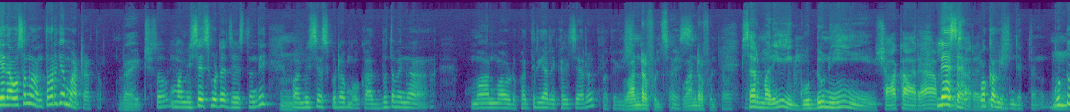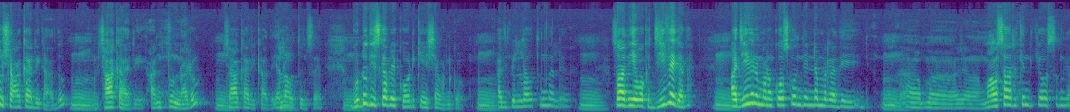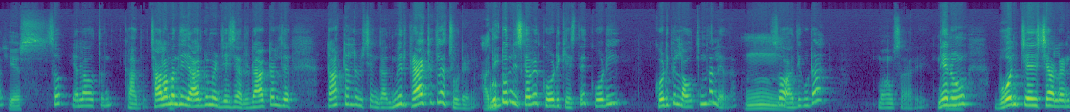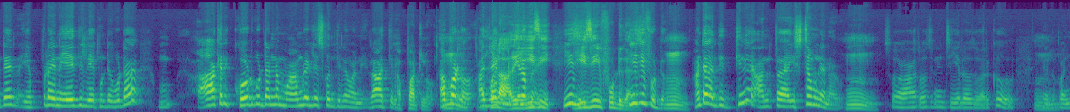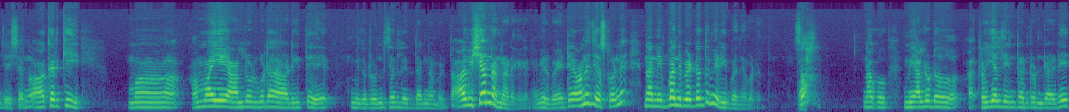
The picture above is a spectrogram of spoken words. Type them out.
ఏది అవసరం అంతవరకే మాట్లాడతాం. రైట్ సో మా మిస్సెస్ కూడా చేస్తుంది. మా మిస్సెస్ కూడా ఒక అద్భుతమైన మానమావుడు పత్రికలు కలిశారు. వండర్ఫుల్ సార్ వండర్ఫుల్ సార్ మరి గుడ్డుని శాకాహార లేదు సార్ ఒక విషయం చెప్తాను. గుడ్డు శాకాహారి కాదు. శాకాహారి అంటున్నారు. శాకాహారి కాదు. ఎలా అవుతుంది సార్? గుడ్డు తీసుకుపోయి కోడికి వేసామనుకో అది పిల్ల అవుతుందా లేదా? సో అది ఒక జీవే కదా. ఆ జీవిని మనం కోసుకొని తింటాం మరి అది మాంసాహారం కిందకి వస్తుంది కదా. సో ఎలా అవుతుంది? కాదు. చాలా మంది ఆర్గ్యుమెంట్ చేశారు. డాక్టర్లు డాక్టర్ల విషయం కాదు. మీరు ప్రాక్టికల్గా చూడండి. గుడ్డుని తీసుకుపోయి కోడికి వేస్తే కోడి కోడి పిల్ల అవుతుందా లేదా? సో అది కూడా మాంసాహారి. నేను భోజనం చేసేయాలంటే ఎప్పుడైనా ఏది లేకుంటే కూడా ఆఖరి కోడిగుడ్డ అన్న ఆమ్లెట్ వేసుకొని తినేవాడిని రాత్రి. అప్పట్లో. అప్పట్లో. అది ఈజీ ఫుడ్ ఈజీ ఫుడ్ అంటే అది తినే అంత ఇష్టం ఉండే నాకు. సో ఆ రోజు నుంచి ఈ రోజు వరకు నేను పనిచేశాను ఆఖరికి మా అమ్మాయి అల్లుడు కూడా అడిగితే మీకు రెండు చేతులు దండం పెడతా. ఆ విషయం నన్ను అడగండి మీరు బయట ఏమైనా చేసుకోండి. నన్ను ఇబ్బంది పెట్టొద్దు మీరు ఇబ్బంది పడద్దు. సో నాకు మీ అల్లుడు రొయ్యలు తింటుంటాడు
